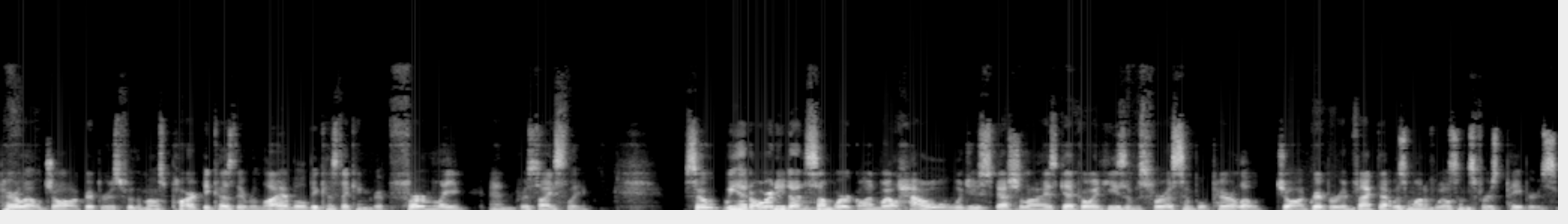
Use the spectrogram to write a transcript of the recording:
parallel jaw grippers for the most part because they're reliable, because they can grip firmly and precisely. So we had already done some work on, well, how would you specialize gecko adhesives for a simple parallel jaw gripper? In fact, that was one of Wilson's first papers.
